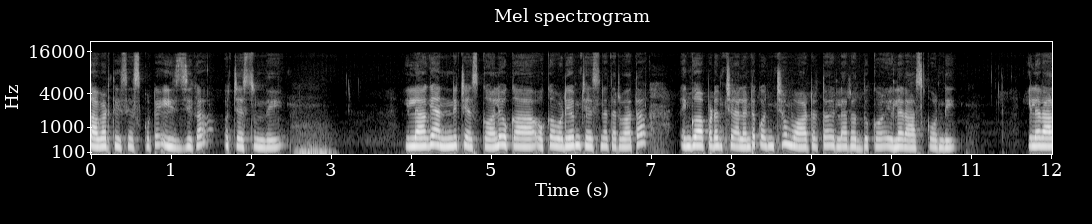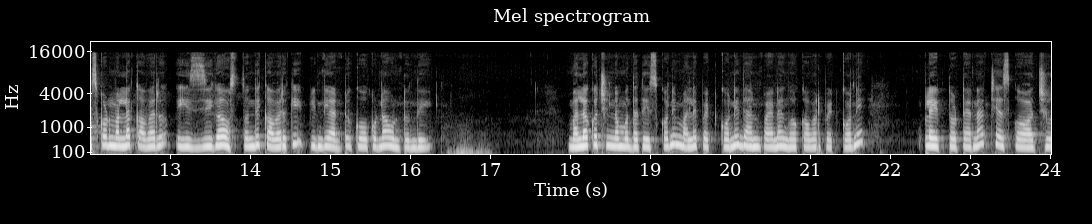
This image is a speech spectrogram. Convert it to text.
కవర్ తీసేసుకుంటే ఈజీగా వచ్చేస్తుంది. ఇలాగే అన్నీ చేసుకోవాలి. ఒక ఒక వడియం చేసిన తర్వాత ఇంకో అప్పడం చేయాలంటే కొంచెం వాటర్తో ఇలా రుద్దుకో ఇలా రాసుకోండి. ఇలా రాసుకోవడం వల్ల కవర్ ఈజీగా వస్తుంది. కవర్కి పిండి అంటుకోకుండా ఉంటుంది. మళ్ళీ ఒక చిన్న ముద్ద తీసుకొని మళ్ళీ పెట్టుకొని దానిపైన ఇంకో కవర్ పెట్టుకొని ప్లేట్ తోటైనా చేసుకోవచ్చు.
